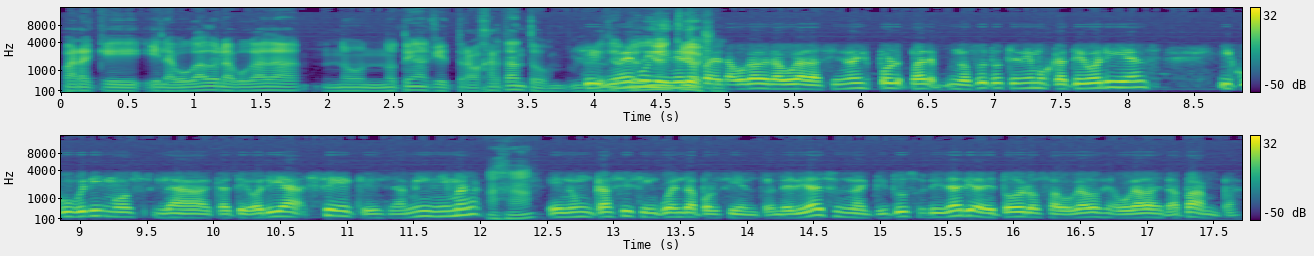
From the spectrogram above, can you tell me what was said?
para que el abogado o la abogada no, no tenga que trabajar tanto. Sí, no es un dinero para el abogado o la abogada sino es por para, nosotros tenemos categorías y cubrimos la categoría C, que es la mínima, en un casi 50%. En realidad es una actitud solidaria de todos los abogados y abogadas de La Pampa,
